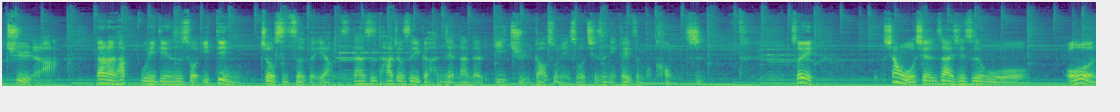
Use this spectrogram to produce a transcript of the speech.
据啦。当然，它不一定是说一定就是这个样子，但是它就是一个很简单的依据，告诉你说其实你可以这么控制。所以，像我现在，其实我。偶尔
